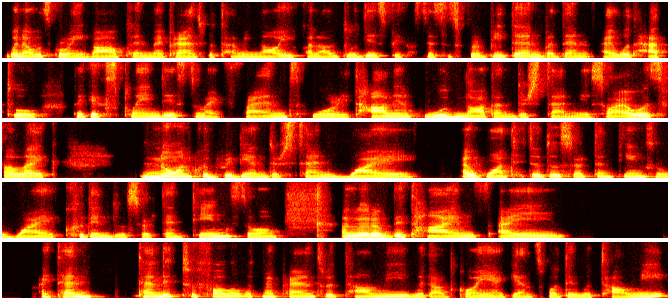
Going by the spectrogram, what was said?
when i was growing up and my parents would tell me no you cannot do this because this is forbidden but then i would have to like explain this to my friends who are italian who would not understand me. So i always felt like no one could really understand why I wanted to do certain things or why I couldn't do certain things. So a lot of the times I I tend tended to follow what my parents would tell me without going against what they would tell me.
